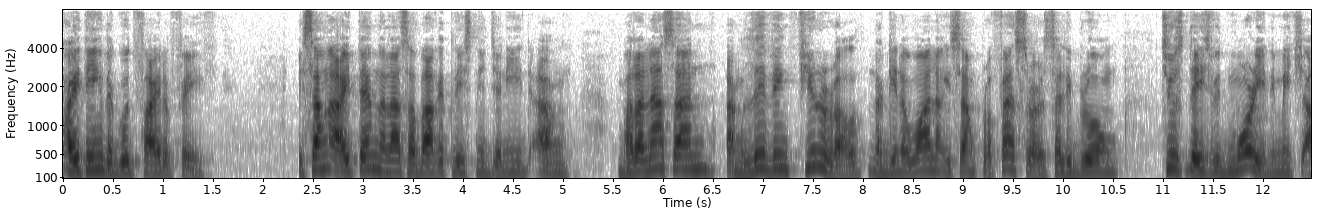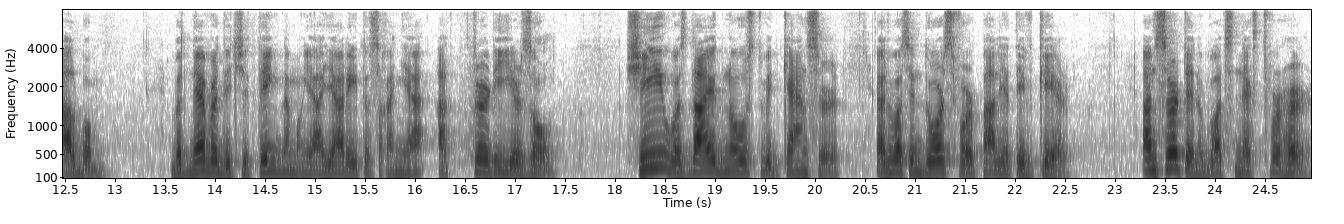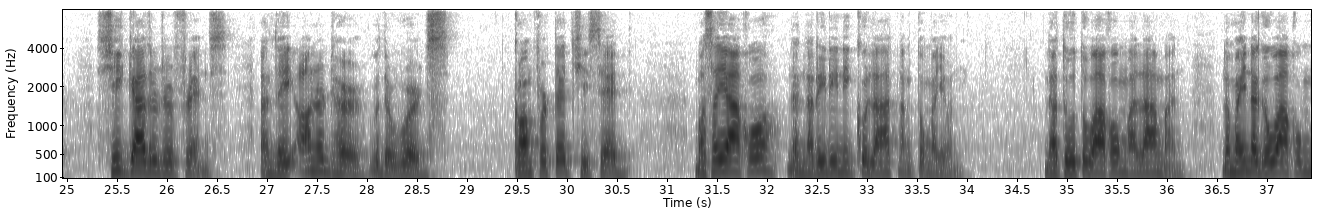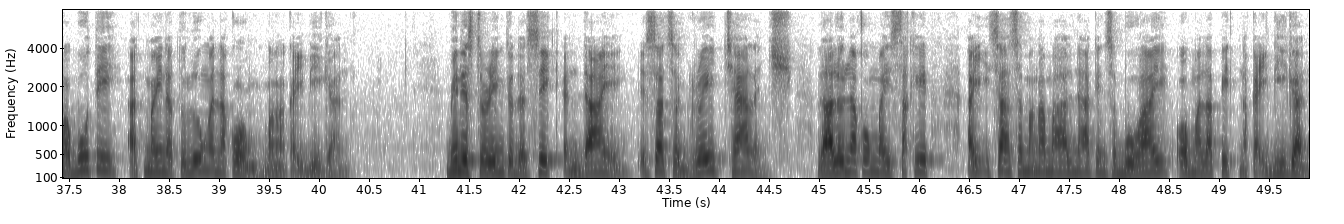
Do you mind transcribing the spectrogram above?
Fighting the Good Fight of Faith. Isang item na nasa bucket list ni Janine ang maranasan ang living funeral na ginawa ng isang professor sa librong Tuesdays with Maury ni Mitch Albom. But never did she think na mangyayari ito sa kanya at 30 years old. She was diagnosed with cancer and was endorsed for palliative care. Uncertain of what's next for her, she gathered her friends and they honored her with their words. Comforted, she said, Masaya ako na naririnig ko lahat ng to ngayon. Natutuwa akong malaman na may nagawa akong mabuti at may natulungan akong mga kaibigan. Ministering to the sick and dying is such a great challenge, lalo na kung may sakit ay isa sa mga mahal natin sa buhay o malapit na kaibigan.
